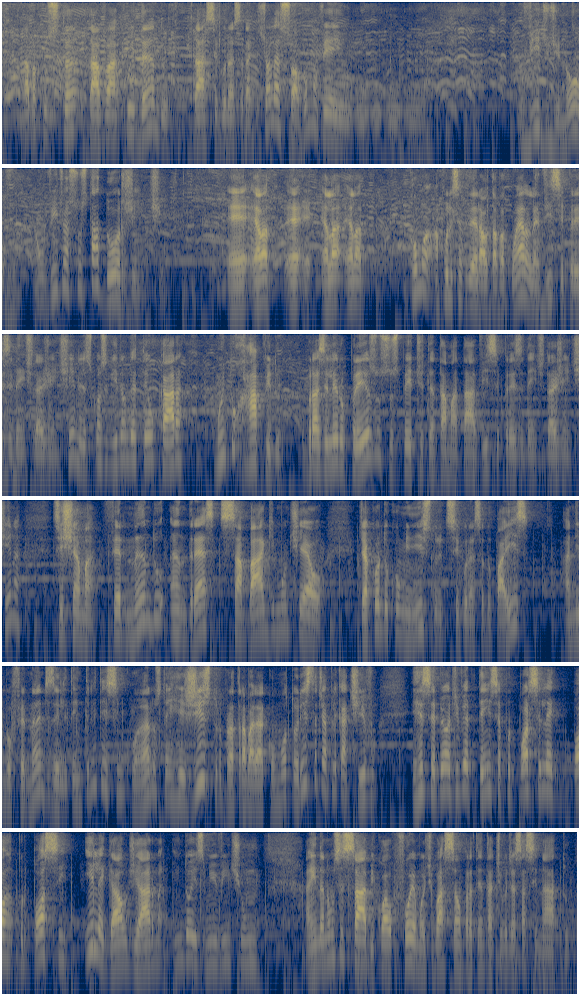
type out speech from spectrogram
estava cuidando da segurança da Cristina. Olha só, vamos ver aí o, o, o, o, vídeo de novo. É um vídeo assustador, gente. É, ela, é, ela, ela, como a Polícia Federal estava com ela, ela é vice-presidente da Argentina, eles conseguiram deter o cara muito rápido. O brasileiro preso, suspeito de tentar matar a vice-presidente da Argentina, se chama Fernando Andrés Sabag Montiel. De acordo com o ministro de Segurança do país, Aníbal Fernandes, ele tem 35 anos, tem registro para trabalhar como motorista de aplicativo e recebeu advertência por posse, por posse ilegal de arma em 2021. Ainda não se sabe qual foi a motivação para a tentativa de assassinato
